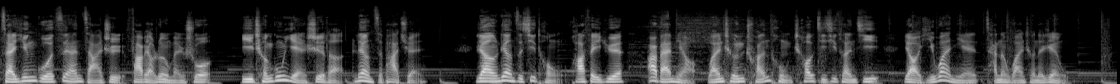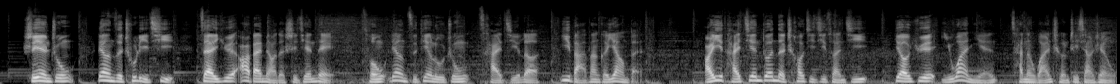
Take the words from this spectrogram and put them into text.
在英国《自然》杂志发表论文说，已成功演示了量子霸权。让量子系统花费约二百秒完成传统超级计算机要一万年才能完成的任务。实验中，量子处理器在约二百秒的时间内，从量子电路中采集了一百万个样本，而一台尖端的超级计算机要约一万年才能完成这项任务。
